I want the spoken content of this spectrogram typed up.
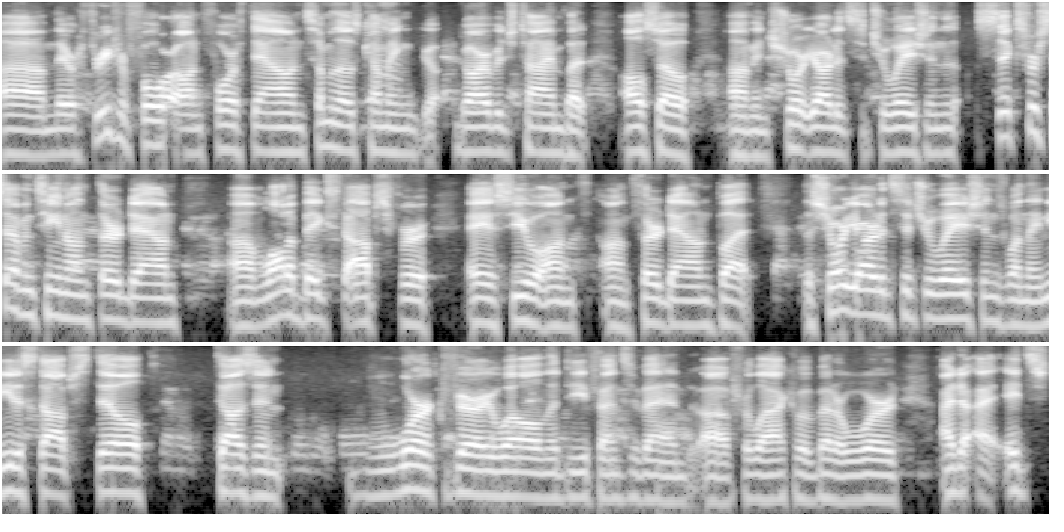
Um, they were three for four on fourth down. Some of those coming g- garbage time, but also um, in short yarded situations. Six for 17 on third down. Um, a lot of big stops for ASU on on third down, but the short yarded situations when they need a stop still doesn't work very well on the defensive end, uh, for lack of a better word. I, I- it's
